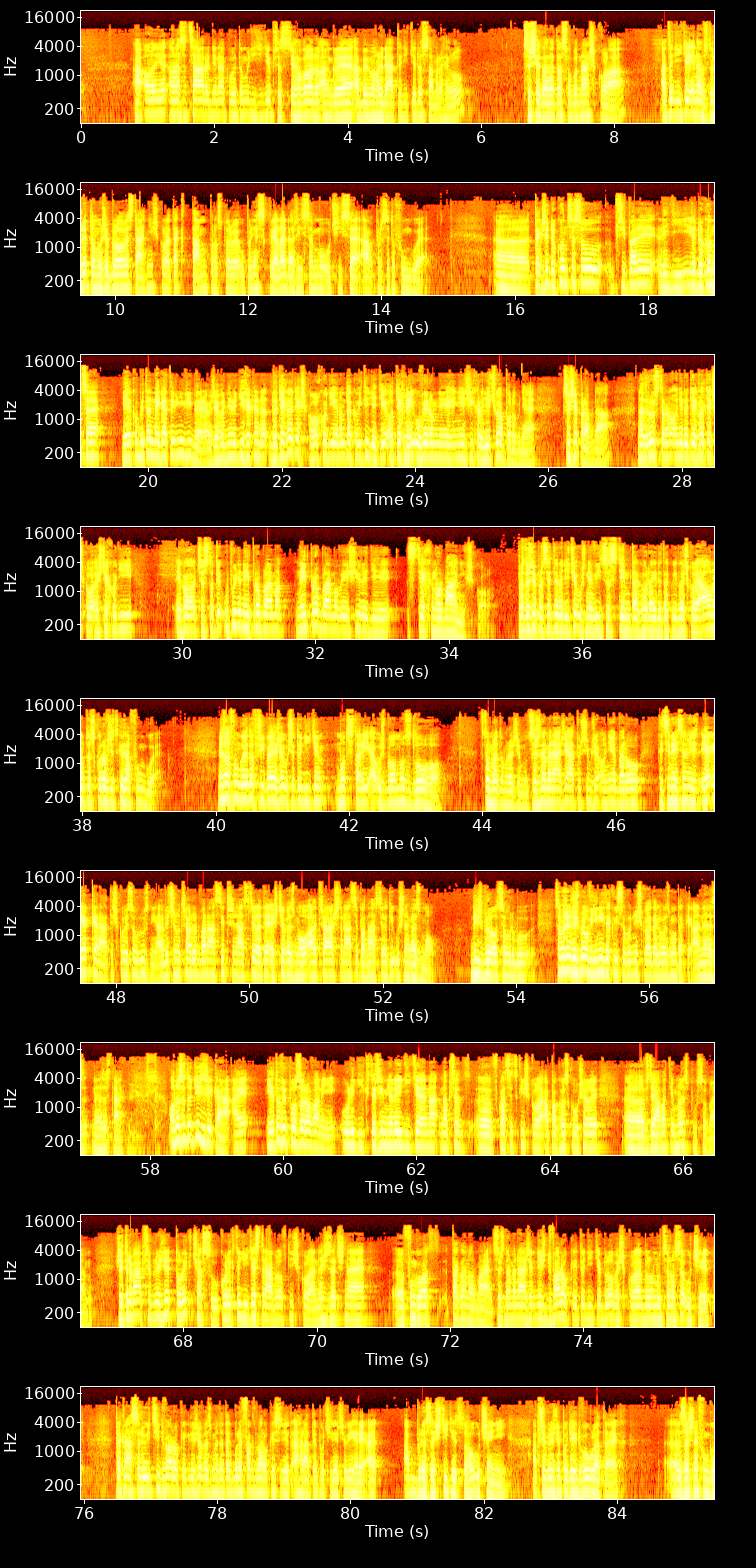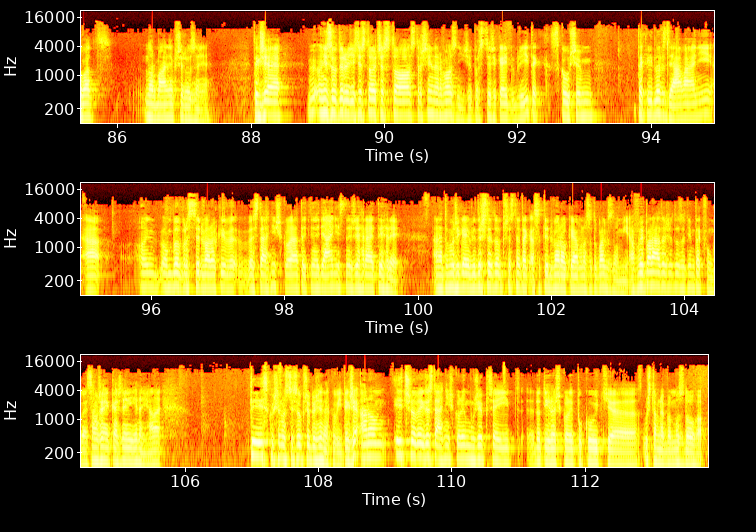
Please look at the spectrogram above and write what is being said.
A on, ona se celá rodina kvůli tomu dítěti přestěhovala do Anglie, aby mohli dát to dítě do Summerhillu, což je tato ta svobodná škola. A to dítě i navzdory tomu, že bylo ve státní škole, tak tam prosperuje úplně skvěle, daří se mu, učí se a prostě to funguje. Uh, takže dokonce jsou případy lidí, že dokonce je jakoby ten negativní výběr, jo? že hodně lidí řekne, do těchto těch škol chodí jenom takový ty děti od těch nejuvědoměnějších rodičů a podobně, což je pravda. Na druhou stranu oni do těchto těch škol ještě chodí jako často ty úplně nejprobléma, nejproblémovější lidi z těch normálních škol. Protože prostě ty rodiče už neví, co s tím, tak ho dají do takovéhle školy a ono to skoro vždycky zafunguje. Nezafunguje to v případě, že už je to dítě moc starý a už bylo moc dlouho v tomhle režimu. Což znamená, že já tuším, že oni je berou, teď si nejsem, jak, jak kerá, ty školy jsou různý, ale většinou třeba do 12-13 let je ještě vezmou, ale třeba 14-15 let už nevezmou. Když bylo celou dobu, samozřejmě, když bylo v jiný takový svobodný škole, tak ho vezmou taky, ale ne, ne ze státní. Ono se totiž říká, a je, je to vypozorovaný u lidí, kteří měli dítě na, napřed eh, v klasické škole a pak ho zkoušeli eh, vzdělávat tímhle způsobem, že trvá přibližně tolik času, kolik to dítě strávilo v té škole, než začne fungovat takhle normálně. Což znamená, že když dva roky to dítě bylo ve škole, bylo nuceno se učit, tak následující dva roky, když ho vezmete, tak bude fakt dva roky sedět a hrát ty počítačové hry a, a bude se štítit z toho učení. A přibližně po těch dvou letech začne fungovat normálně přirozeně. Takže Oni jsou ty rodiče z toho často strašně nervózní, že prostě říkají, dobrý, tak zkouším takovýhle vzdělávání a on, on byl prostě dva roky ve, ve státní škole a teď nedělá nic, než hraje ty hry. A na tomu říkají, vydržte to přesně tak asi ty dva roky a ono se to pak zlomí. A vypadá to, že to zatím tak funguje. Samozřejmě každý je jiný, ale ty zkušenosti jsou přibližně takový. Takže ano, i člověk ze státní školy může přejít do téhle školy, pokud uh, už tam nebyl moc dlouho.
